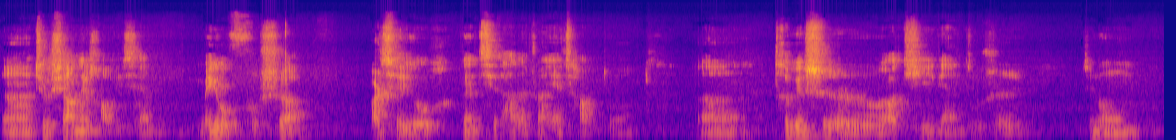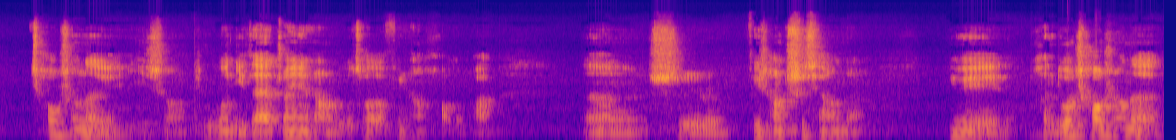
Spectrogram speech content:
嗯，就相对好一些，没有辐射，而且又跟其他的专业差不多。嗯，特别是我要提一点，就是这种。超声的医生，如果你在专业上如果做的非常好的话，嗯，是非常吃香的，因为很多超声的，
